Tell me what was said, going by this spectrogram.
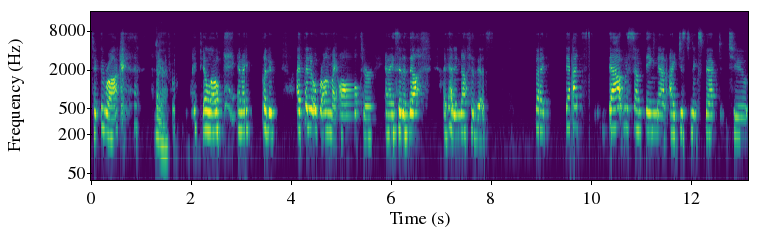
took the rock, yeah. my pillow and I put it I put it over on my altar and I said enough. I've had enough of this. But that's that was something that I just didn't expect to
